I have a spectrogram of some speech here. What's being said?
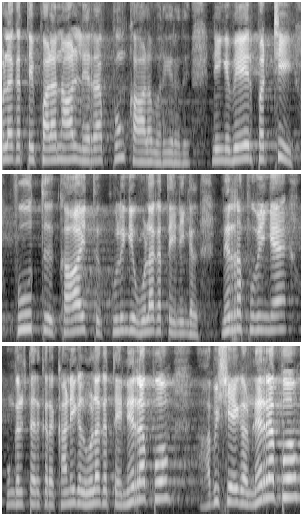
உலகத்தை பல நாள் நிரப்பும் காலம் வருகிறது. நீங்கள் வேர் பற்றி பூத்து காய்த்து குலுங்கி உலகத்தை நீங்கள் நிரப்புவீங்க. உங்கள்கிட்ட இருக்கிற கனிகள் உலகத்தை நிரப்பும் அபிஷேகம் நிரப்பும்.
